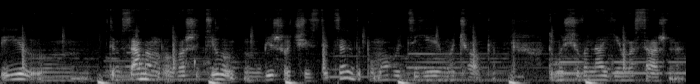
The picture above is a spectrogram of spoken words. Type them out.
і тим самим ваше тіло більше більш очиститься з допомогою цієї мочалки, тому що вона є масажною.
